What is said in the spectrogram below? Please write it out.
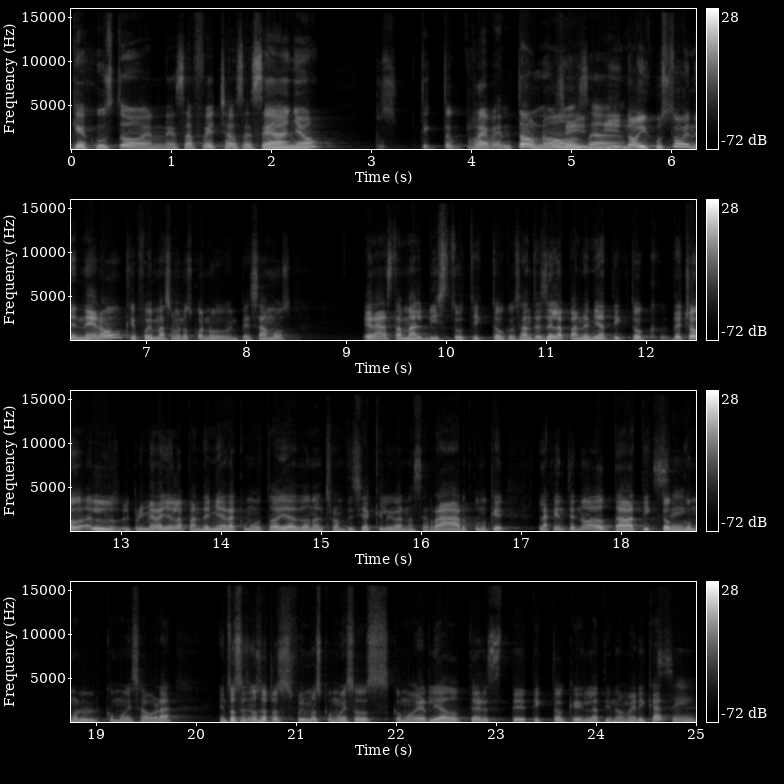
que justo en esa fecha, o sea, ese año, pues TikTok reventó, ¿no? Sí, o y, no, y justo en enero, que fue más o menos cuando empezamos, era hasta mal visto TikTok. O sea, antes de la pandemia, TikTok. De hecho, el, primer año de la pandemia era como todavía Donald Trump decía que lo iban a cerrar. Como que la gente no adoptaba TikTok como, como es ahora. Entonces nosotros fuimos como esos como early adopters de TikTok en Latinoamérica. Sí.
